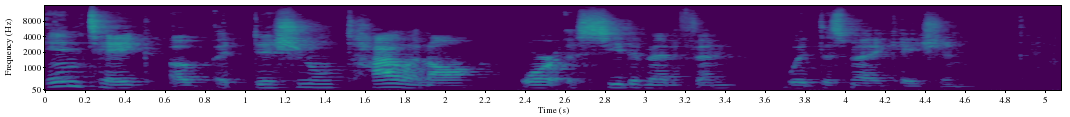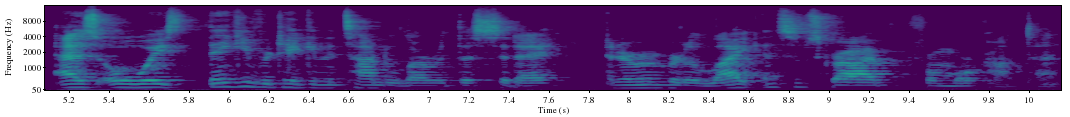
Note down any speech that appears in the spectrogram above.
intake of additional Tylenol or acetaminophen with this medication. As always, thank you for taking the time to learn with us today, and remember to like and subscribe for more content.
